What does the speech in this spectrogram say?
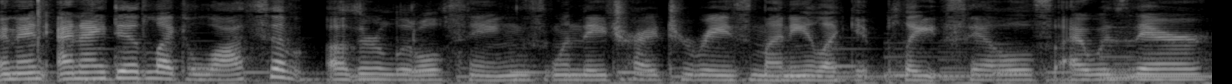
and I, and I did like lots of other little things when they tried to raise money, like at plate sales. I was there,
